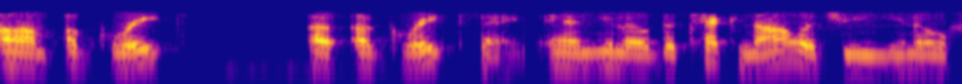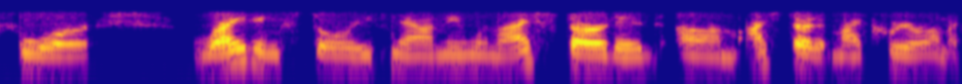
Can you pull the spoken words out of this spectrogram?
um a great a, a great thing. And you know the technology you know for writing stories now I mean when I started um I started my career on a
